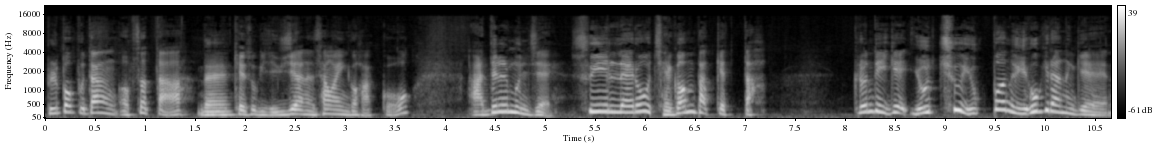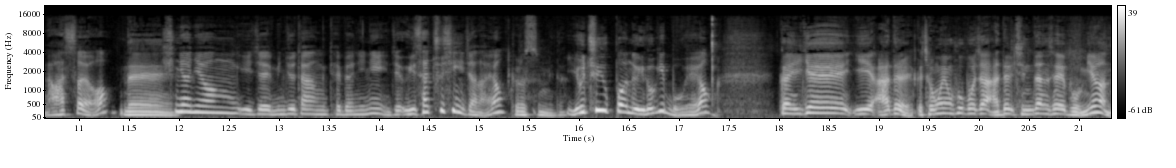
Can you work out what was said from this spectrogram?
불법 부당 없었다. 네. 계속 이제 유지하는 상황인 것 같고 아들 문제 수일 내로 재검받겠다. 그런데 이게 요추 6번 의혹이라는 게 나왔어요. 네. 신현영 이제 민주당 대변인이 이제 의사 출신이잖아요. 그렇습니다. 요추 6번 의혹이 뭐예요? 그러니까 이게 이 아들, 그 정호영 후보자 아들 진단서에 보면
